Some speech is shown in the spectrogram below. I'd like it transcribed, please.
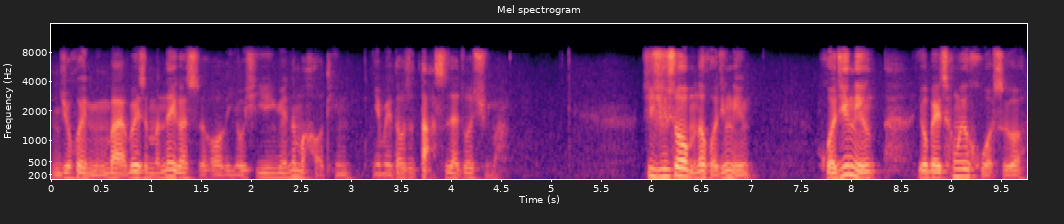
你就会明白为什么那个时候的游戏音乐那么好听，因为都是大师在作曲嘛。继续说我们的火精灵，火精灵又被称为火蛇、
